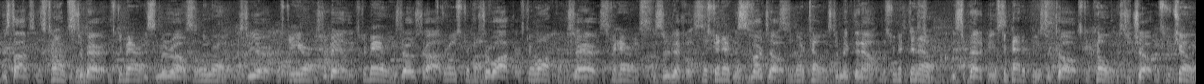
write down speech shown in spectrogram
Ms. Thompson. Ms. Thompson. Mr. Barrett. Mr. Barrett. Mrs. Munro. Mrs. Munro. Mr. Yurek. Mr. Yurek. Mr. Bailey. Mr. Bailey. Mr. Oosterhoff. Mr. Oosterhoff. Mr. Walker. Mr. Walker. Mr. Harris. Mr. Harris. Mr. Nicholls. Mr. Nicholls. Mrs. Martow. Mrs. Martow. Mr. McDonell. Mr. McDonell. Mr. Pettapiece. Mr. Pettapiece. Mr. Coe. Mr. Coe. Mr. Cho. Mr. Cho.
